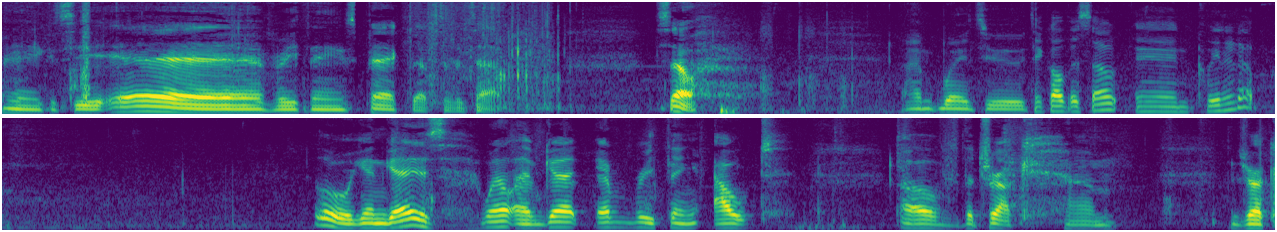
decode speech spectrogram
And you can see everything's packed up to the top. So, I'm going to take all this out and clean it up. Hello again, guys. Well, I've got everything out of the truck. Um, the truck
